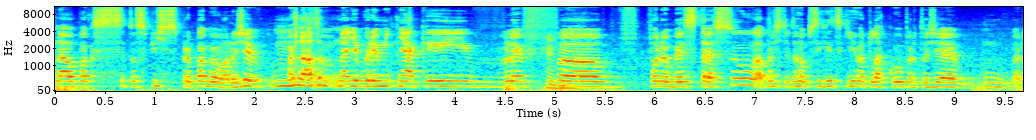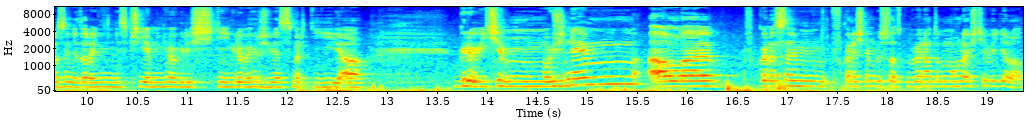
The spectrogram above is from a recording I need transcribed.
naopak si to spíš zpropagovali, že možná to na ně bude mít nějaký vliv Mhm. mm-hmm. v podobě stresu a prostě toho psychického tlaku, protože mm, rozhodně to není nic příjemného, když ti někdo vyhržuje smrtí a kdo ví čím možným, ale v konečném, v konečném důsledku by na to mohli ještě vydělat.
